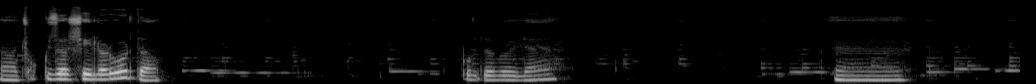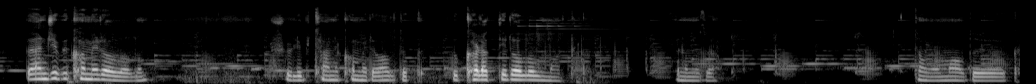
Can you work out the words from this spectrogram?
Ya çok güzel şeyler var da. Burada böyle. Hmm. Bence bir kamera alalım. Şöyle bir tane kamera aldık. Bu karakteri alalım artık. Yanımıza. Tamam aldık.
